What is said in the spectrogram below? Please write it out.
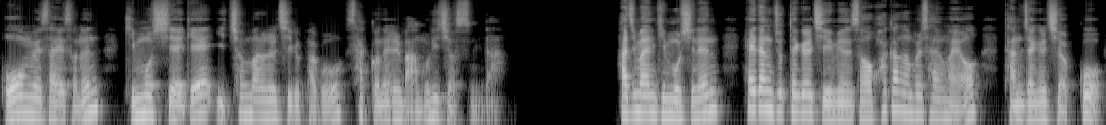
보험회사에서는 김모 씨에게 2천만 원을 지급하고 사건을 마무리 지었습니다. 하지만 김모 씨는 해당 주택을 지으면서 화강암을 사용하여 담장을 지었고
